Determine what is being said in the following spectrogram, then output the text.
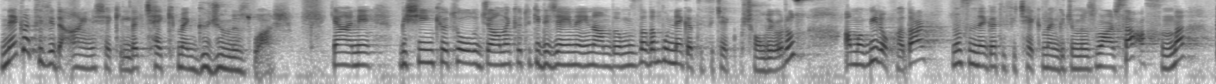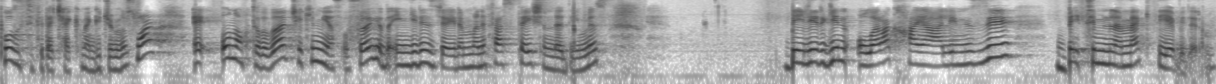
Negatifi de aynı şekilde çekme gücümüz var. Yani bir şeyin kötü olacağına, kötü gideceğine inandığımızda da bu negatifi çekmiş oluyoruz. Ama bir o kadar nasıl negatifi çekme gücümüz varsa aslında pozitifi de çekme gücümüz var. E, o noktada da çekim yasası ya da İngilizce ile manifestation dediğimiz belirgin olarak hayalinizi betimlemek diyebilirim.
